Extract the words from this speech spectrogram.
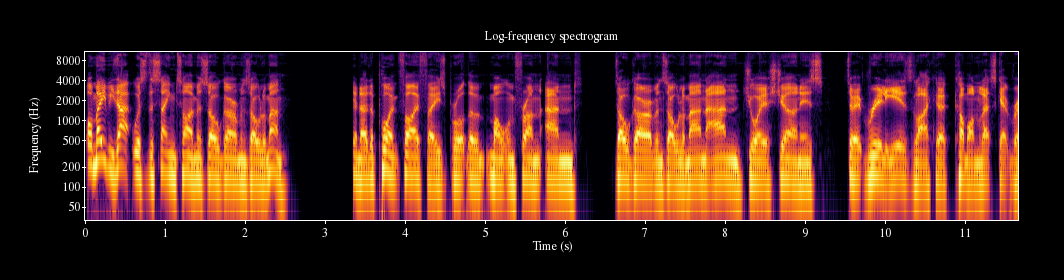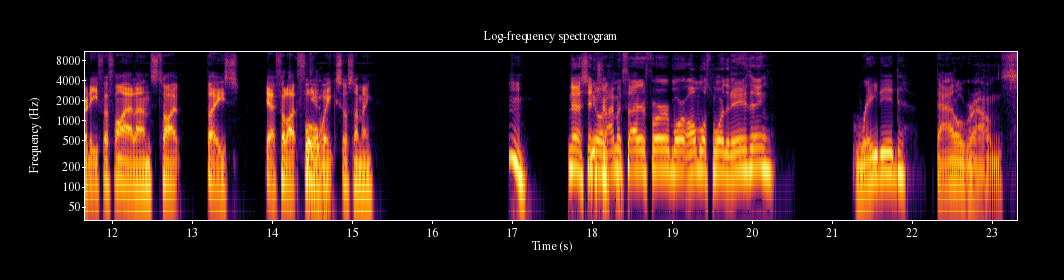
Or maybe that was the same time as Zul'Gurub and Zul'Aman. You know, the point five phase brought the Molten Front and Zul'Gurub and Zul'Aman and Joyous Journeys. So it really is like a come on, let's get ready for Firelands type phase. Yeah, for like four Yeah. weeks or something. Hmm. No, it's You know what interesting. I'm excited for more, almost more than anything? Rated battlegrounds.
